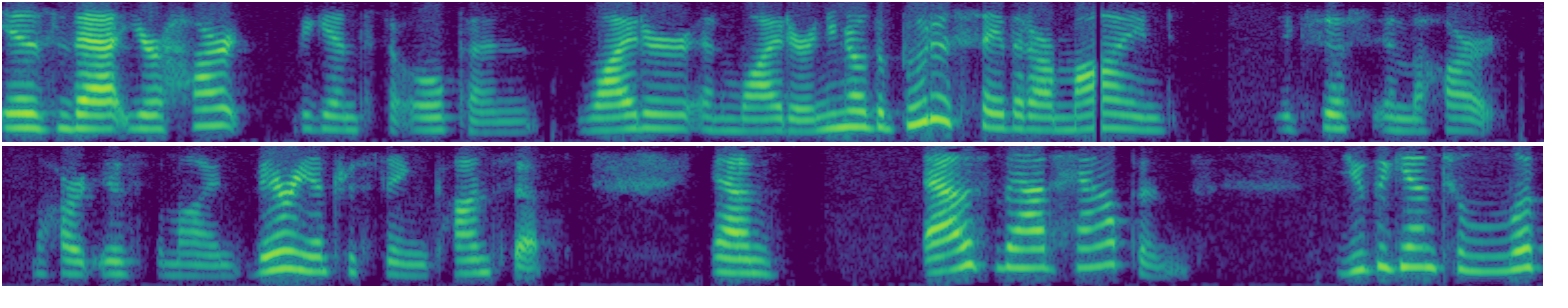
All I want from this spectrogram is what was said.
is that your heart begins to open wider and wider. And you know, the Buddhists say that our mind exists in the heart. The heart is the mind. Very interesting concept. And as that happens, you begin to look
